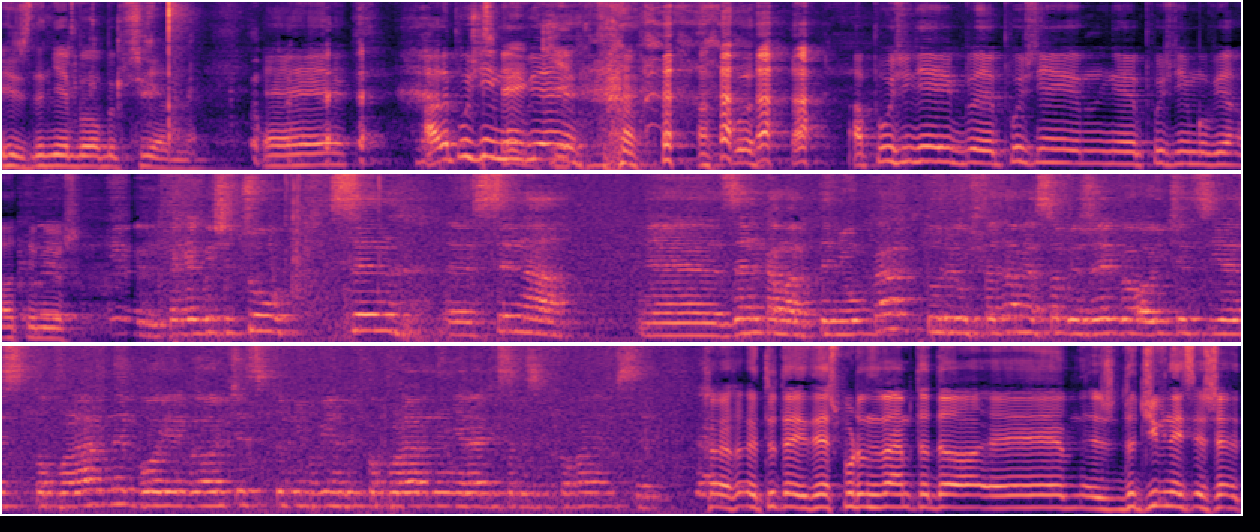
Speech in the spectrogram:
I że nie byłoby przyjemne. Ale później Dzięki. mówię. Tak, a, a, później, później, później mówię o tym już. Tak jakby się czuł syn syna E, Zenka Martyniuka, który uświadamia sobie, że jego ojciec jest popularny, bo jego ojciec, który nie powinien być popularny, nie radzi sobie z wychowaniem syna. Tutaj też porównywałem to do, e, do dziwnej, że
